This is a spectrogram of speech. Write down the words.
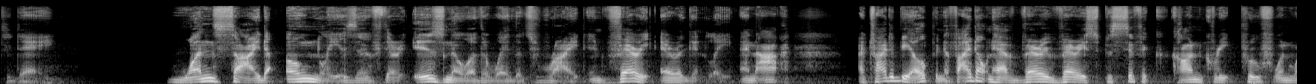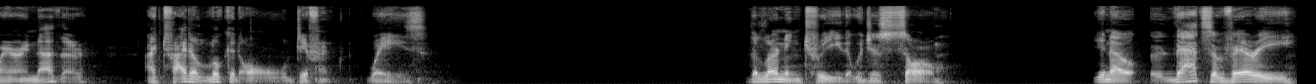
today. One side only, as if there is no other way that's right, and very arrogantly. And I, I try to be open. If I don't have very, very specific, concrete proof one way or another, I try to look at all different ways. The learning tree that we just saw, you know, that's a very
